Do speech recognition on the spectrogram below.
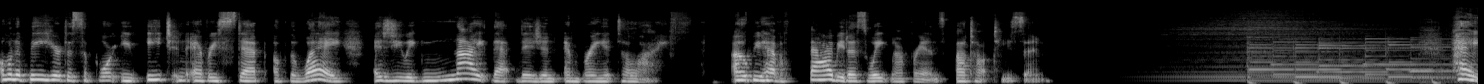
I want to be here to support you each and every step of the way as you ignite that vision and bring it to life. I hope you have a fabulous week, my friends. I'll talk to you soon. Hey,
